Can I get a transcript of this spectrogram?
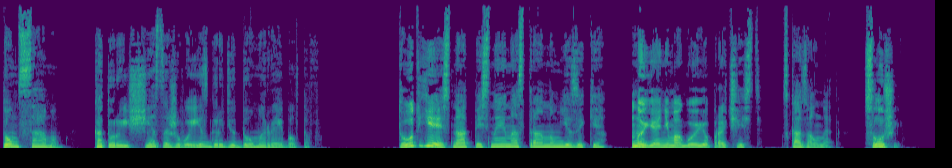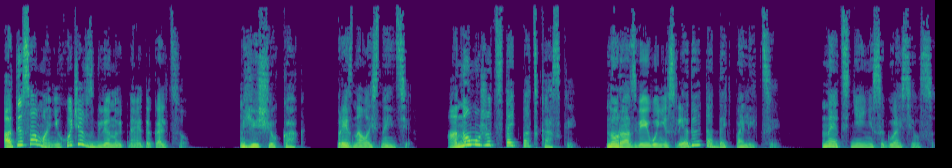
том самом, который исчез за живой изгородью дома Рейблтов. «Тут есть надпись на иностранном языке, но я не могу ее прочесть», — сказал Нед. «Слушай, а ты сама не хочешь взглянуть на это кольцо?» «Еще как», — призналась Нэнси. «Оно может стать подсказкой, но разве его не следует отдать полиции?» Нед с ней не согласился.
